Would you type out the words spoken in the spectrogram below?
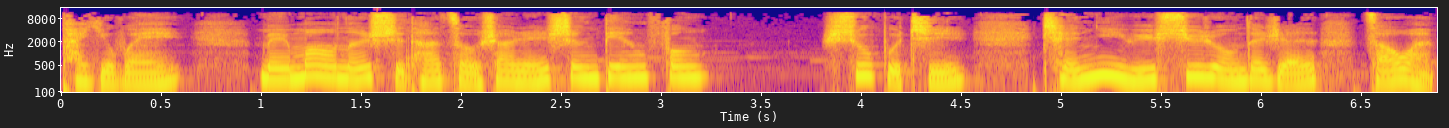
他以为美貌能使他走上人生巅峰。殊不知，沉溺于虚荣的人，早晚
